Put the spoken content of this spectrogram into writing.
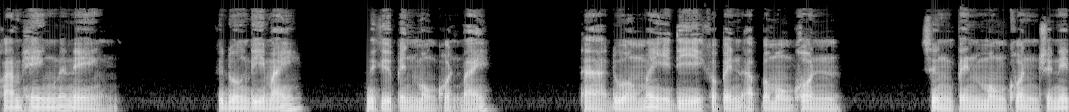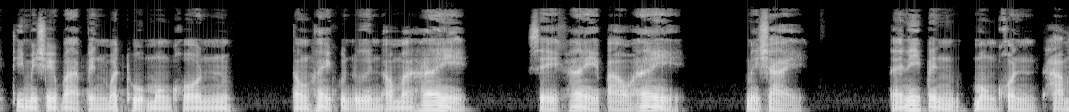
ความเฮงนั่นเอง คือดวงดีไหมนี่คือเป็นมงคลไหมถ้าดวงไม่ดีก็เป็นอัปมงคล ซึ่งเป็นมงคลชนิดที่ไม่ใช่ว่าเป็นวัตถุมงคล ต้องให้คนอื่นเอามาให้ เสกให้เป่าให้ ไม่ใช่ แต่นี่เป็นมงคลธรรม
